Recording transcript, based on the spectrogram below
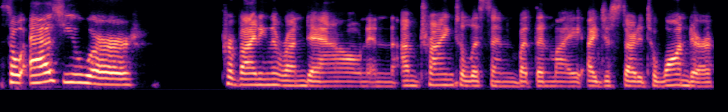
So as you were providing the rundown, and I'm trying to listen, but then my I just started to wander.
